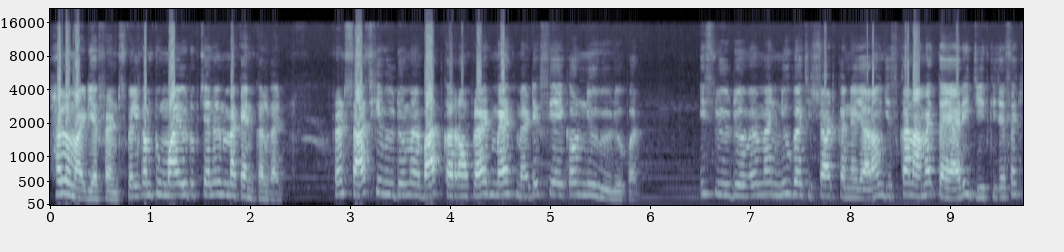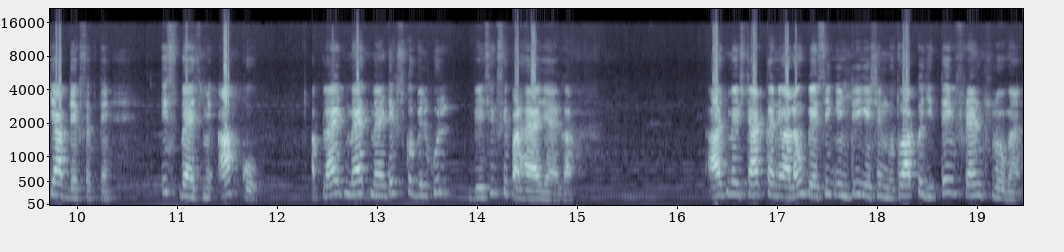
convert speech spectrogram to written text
Hello my dear friends welcome to my YouTube channel mechanical guide friends आज की वीडियो में बात कर रहा हूँ अप्लाइड मैथमेटिक्स के एक और न्यू वीडियो पर। इस वीडियो में मैं न्यू बैच स्टार्ट करने जा रहा हूँ, जिसका नाम है तैयारी जीत की, जैसा कि आप देख सकते हैं। इस बैच में आपको अप्लाइड मैथमेटिक्स को बिल्कुल बेसिक से पढ़ाया जाएगा। आज मैं स्टार्ट करने वाला हूँ बेसिक इंटीग्रेशन को। तो आपके जितने भी फ्रेंड्स लोग हैं,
